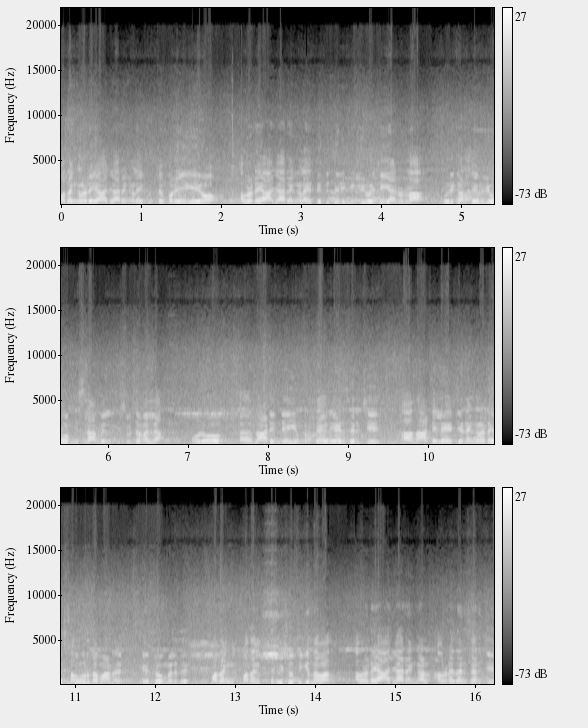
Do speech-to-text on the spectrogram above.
മതങ്ങളുടെ ആചാരങ്ങളെ കുറ്റം പറയുകയോ അവരുടെ ആചാരങ്ങളെ തെറ്റിദ്ധരിപ്പിക്കുകയോ ചെയ്യാനുള്ള ഒരു കർത്തവ്യവും ഇസ്ലാമിൽ വിശുദ്ധമല്ല. ഓരോ നാടിന്റെയും പ്രത്യേകത അനുസരിച്ച് ആ നാട്ടിലെ ജനങ്ങളുടെ സൗഹൃദമാണ് ഏറ്റവും വലുത്. മത മതത്തിൽ വിശ്വസിക്കുന്നവർ അവരുടെ ആചാരങ്ങൾ അവരുടേതനുസരിച്ച്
